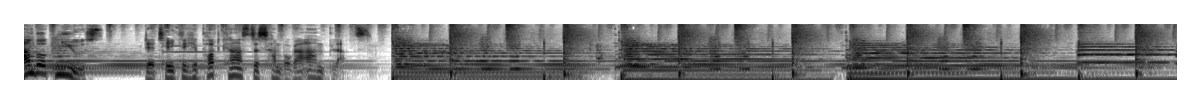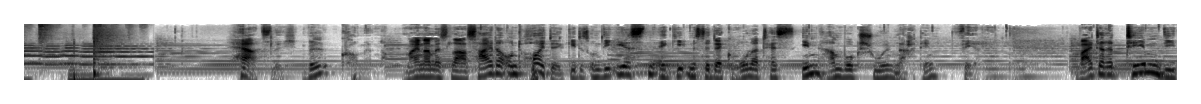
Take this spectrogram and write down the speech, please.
Hamburg News, der tägliche Podcast des Hamburger Abendblatts. Herzlich willkommen. Mein Name ist Lars Heider und heute geht es um die ersten Ergebnisse der Corona-Tests in Hamburgs Schulen nach den Ferien. Weitere Themen, die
